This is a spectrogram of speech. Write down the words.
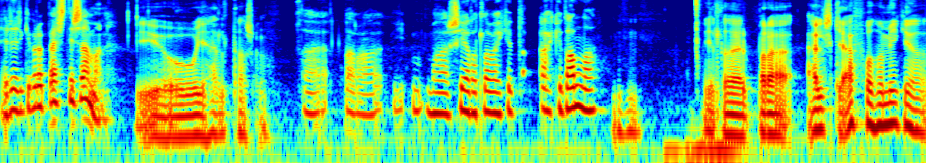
þeir eru ekki bara besti saman? Jú, ég held það sko. Það er bara, maður sér allavega ekkit, ekkit annað. Mhm. ég held að þeir bara elski F og það mikið að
